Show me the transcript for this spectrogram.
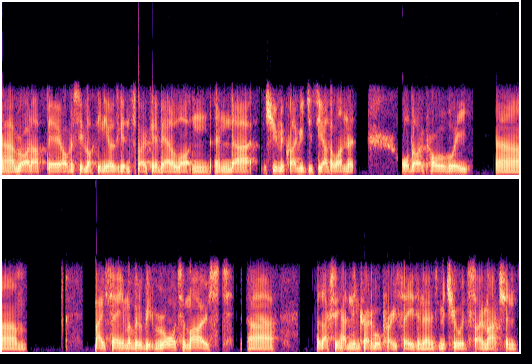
uh, right up there. Obviously, Neale is getting spoken about a lot, and and uh, Hugh McCluggage is the other one that, although probably um, may seem a little bit raw to most, uh, has actually had an incredible preseason and has matured so much, and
